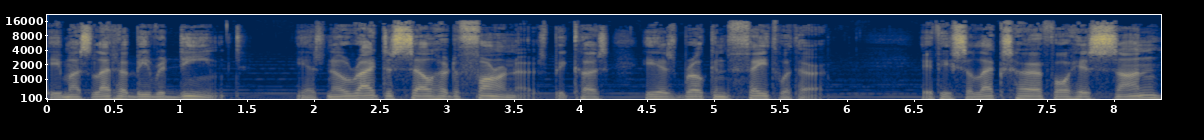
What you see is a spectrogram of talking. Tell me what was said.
he must let her be redeemed. He has no right to sell her to foreigners because he has broken faith with her. If he selects her for his son,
